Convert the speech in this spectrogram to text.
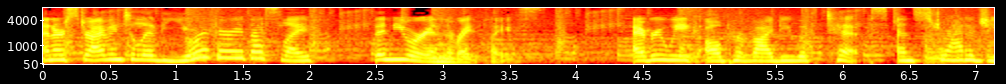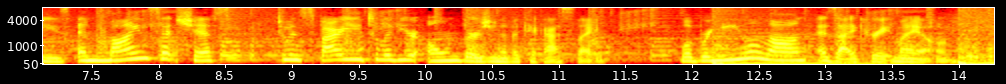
and are striving to live your very best life, then you are in the right place. Every week, I'll provide you with tips and strategies and mindset shifts to inspire you to live your own version of a kick ass life while bringing you along as I create my own.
